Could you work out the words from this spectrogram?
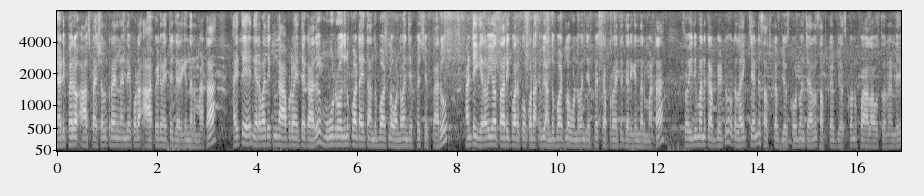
నడిపారో ఆ స్పెషల్ ట్రైన్లన్నీ కూడా ఆపేయడం అయితే జరిగిందనమాట అయితే నిరవధికంగా ఆపడం అయితే కాదు మూడు రోజుల పాటు అయితే అందుబాటులో ఉండవని చెప్పేసి చెప్పారు. అంటే ఇరవయో తారీఖు వరకు కూడా ఇవి అందుబాటులో ఉండవని చెప్పేసి చెప్పడం అయితే జరిగిందనమాట సో ఇది మనకి అప్డేట్. ఒక లైక్ చేయండి సబ్స్క్రైబ్ చేసుకోవడం మన ఛానల్ సబ్స్క్రైబ్ చేసుకొని ఫాలో అవుతానండి.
